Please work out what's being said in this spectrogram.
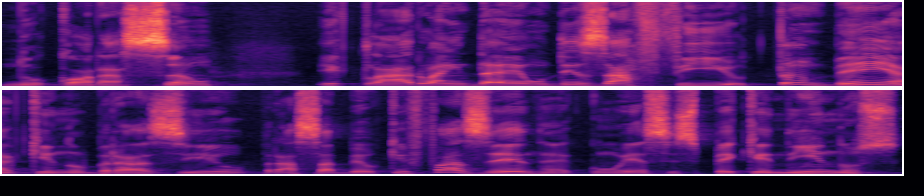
no coração e, claro, ainda é um desafio também aqui no Brasil para saber o que fazer né, com esses pequeninos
